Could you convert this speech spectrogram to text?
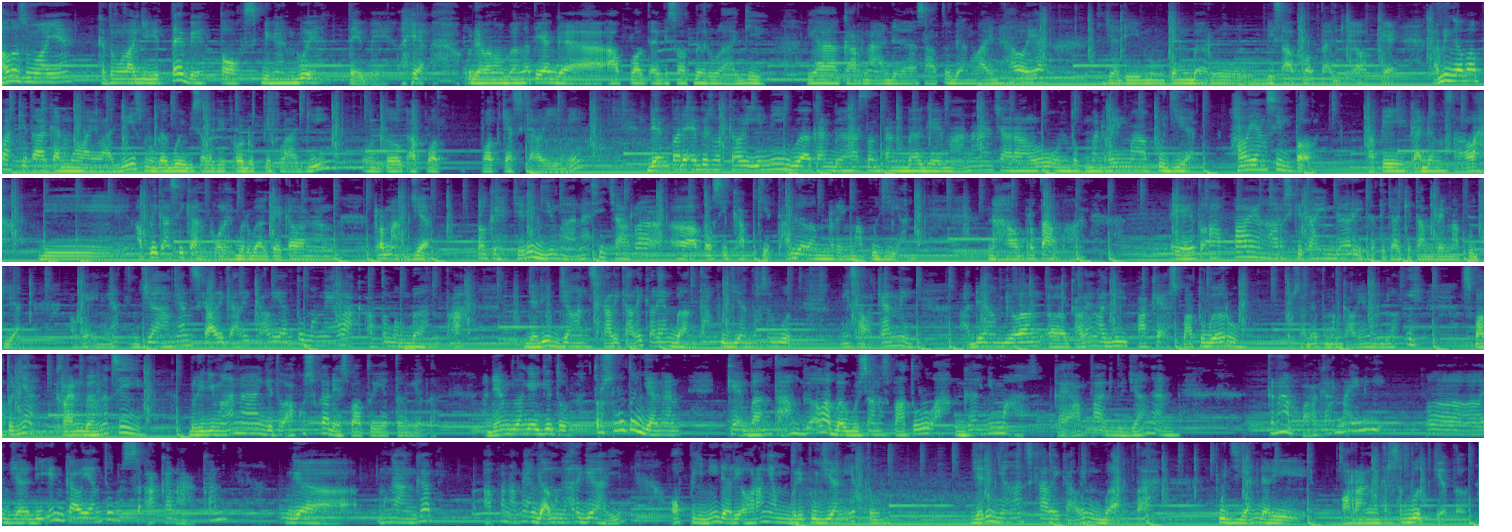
Halo semuanya, ketemu lagi di TB Talks dengan gue, TB. Ya, udah lama banget ya nggak upload episode baru lagi. Ya, karena ada satu dan lain hal ya. Jadi mungkin baru bisa upload lagi. Oke, tapi nggak apa-apa, kita akan mulai lagi. Semoga gue bisa lebih produktif lagi untuk upload podcast kali ini. Dan pada episode kali ini gue akan bahas tentang bagaimana cara lo untuk menerima pujian. Hal yang simple, tapi kadang salah diaplikasikan oleh berbagai kalangan remaja. Oke, jadi gimana sih cara uh, atau sikap kita dalam menerima pujian? Nah, hal pertama yaitu apa yang harus kita hindari ketika kita menerima pujian. Oke, ingat jangan sekali-kali kalian tuh mengelak atau membantah. Jadi jangan sekali-kali kalian bantah pujian tersebut. Misalkan nih, ada yang bilang e, kalian lagi pakai sepatu baru, terus ada teman kalian yang bilang, ih sepatunya keren banget sih. Beli di mana gitu. Aku suka deh sepatu itu gitu. Ada yang bilang kayak gitu. Terus lu tuh jangan kayak bantah enggak lah bagusan sepatu lu. Ah enggak ini mah kayak apa gitu. Jangan. Kenapa? Karena ini uh, jadiin kalian tuh seakan-akan nggak menganggap apa namanya nggak menghargai opini dari orang yang memberi pujian itu. Jadi jangan sekali-kali membantah pujian dari orang tersebut gitu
